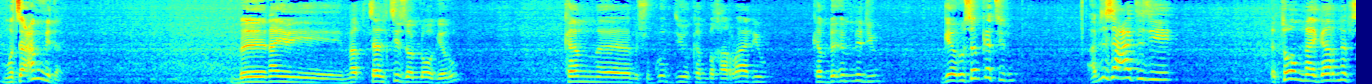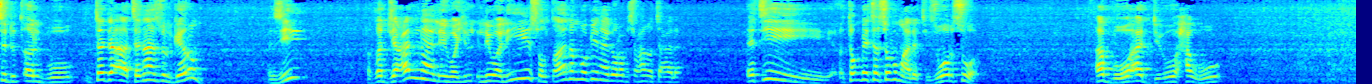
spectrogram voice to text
متعمدا. بناي مقتلتي زلو غيرو. كم بشقوديو كم بخراديو كم بامنديو غيرو سبكتيلو أبز ساعات زي توم نايغار نفس دطلبو ابتدا تنازل غيرهم. زي فقد جعلنا لولي سلطانا مبينا إلى رب سبحانه وتعالى. أتي توم بيتسبوا مالتي زورسوا أبو ادي وحو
